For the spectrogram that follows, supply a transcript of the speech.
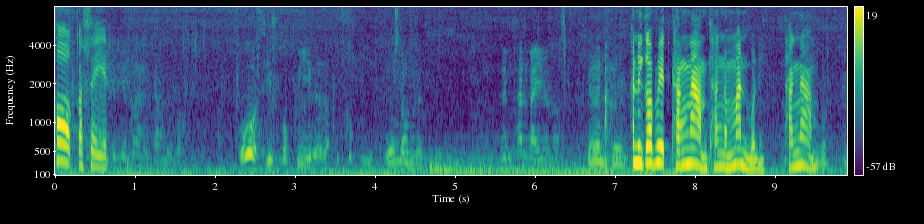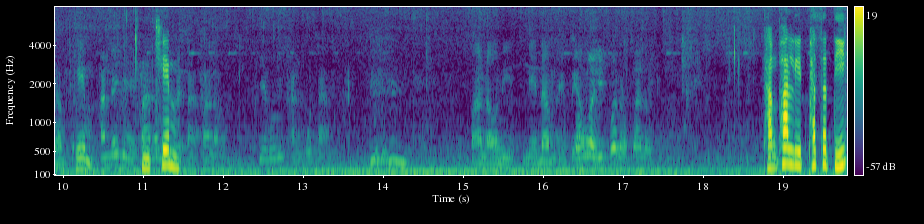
ข้อเกษตร โอ้สิบกว่าปีแล้วเนาะโอ้มันเงินเงินพันใบมันเนาะเกินเกินอันนี้ก็เฮ็ดทั้งน้ำทั้งน้ำมันบ่นี่ทั้งน้รถน้ำเข้มพันได้เนี่ยำมันเข้มต่างปลาเราเจ้าบ่มีถังโคตรน้ปลาเรานี่แนะนำให้ไปำสองเอาร้อยลิตรก็ของปลาเราทั้งพันลิตรพลาสติก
